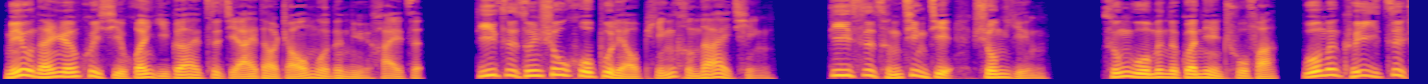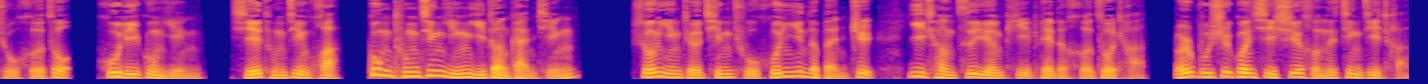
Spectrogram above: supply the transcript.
没有男人会喜欢一个爱自己爱到着魔的女孩子。低自尊收获不了平衡的爱情。第四层境界双赢。从我们的观念出发，我们可以自主合作、互利共赢、协同进化，共同经营一段感情。双赢者清楚婚姻的本质：一场资源匹配的合作场，而不是关系失衡的竞技场。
